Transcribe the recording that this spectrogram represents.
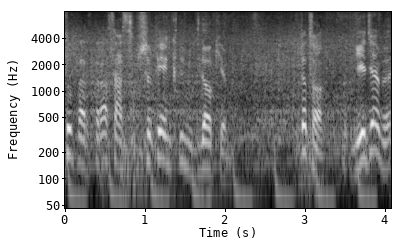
Super trasa z przepięknym widokiem. To co, jedziemy?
